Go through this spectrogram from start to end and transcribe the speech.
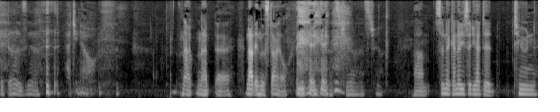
It does, yeah. How'd you know? not not uh, not in the style. that's true. That's true. Um, so Nick, I know you said you had to tune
